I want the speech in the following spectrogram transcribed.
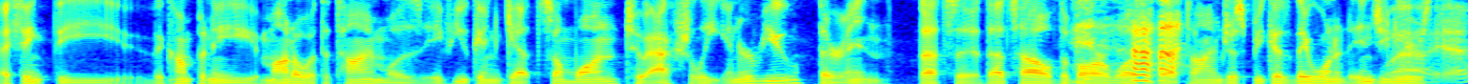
I think the the company motto at the time was if you can get someone to actually interview, they're in. That's it. That's how the bar was at that time, just because they wanted engineers Wow, yeah.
